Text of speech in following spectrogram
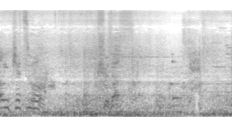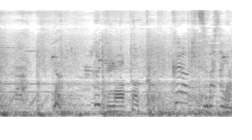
判決を下す。またか。黒き翼よ。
